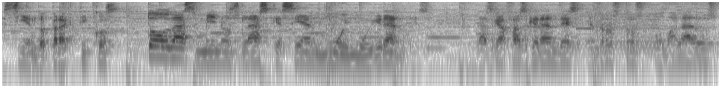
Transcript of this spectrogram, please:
siendo prácticos, todas menos las que sean muy muy grandes. Las gafas grandes en rostros ovalados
